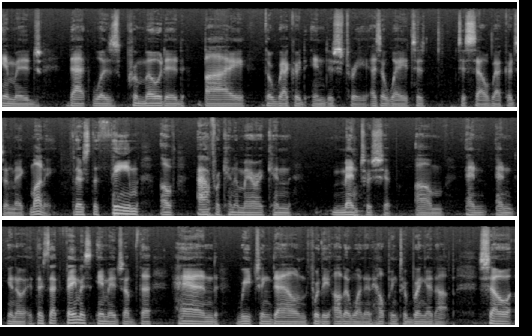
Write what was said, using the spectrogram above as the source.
image that was promoted by the record industry as a way to, to sell records and make money. There's the theme of African American mentorship. Um, and, and, you know, there's that famous image of the hand reaching down for the other one and helping to bring it up. So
